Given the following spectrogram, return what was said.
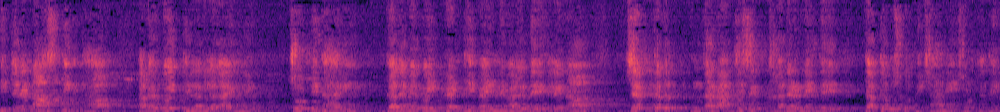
इतने नास्तिक था, अगर कोई तिलक लगाए हुए चोटीधारी, गले में कोई कंठी पहनने वाले देख लेना, जब तक उनका राज्य से खदड़ नहीं दे, तब तक तो उसको पीछा नहीं छोड़ते थे।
